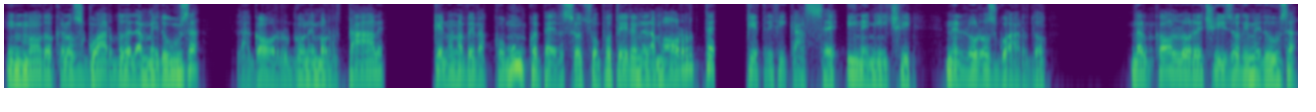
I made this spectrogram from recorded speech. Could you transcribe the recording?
in modo che lo sguardo della Medusa, la Gorgone mortale, che non aveva comunque perso il suo potere nella morte, pietrificasse i nemici nel loro sguardo. Dal collo reciso di Medusa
